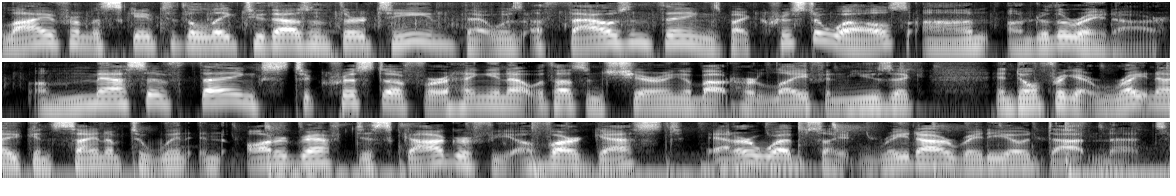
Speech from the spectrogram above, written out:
Live from Escape to the Lake 2013, that was A Thousand Things by Christa Wells on Under the Radar. A massive thanks to Christa for hanging out with us and sharing about her life and music. And don't forget, right now you can sign up to win an autographed discography of our guest at our website, radarradio.net.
